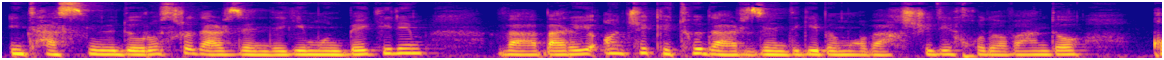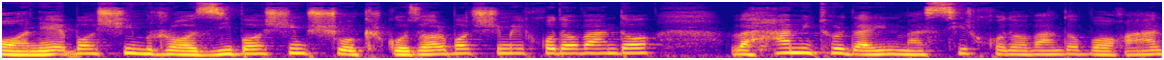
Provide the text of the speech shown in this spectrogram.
این تصمیم درست رو در زندگیمون بگیریم و برای آنچه که تو در زندگی به ما بخشیدی خداوندا قانع باشیم راضی باشیم شکرگزار باشیم ای خداوندا. و همینطور در این مسیر خداوندا واقعا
